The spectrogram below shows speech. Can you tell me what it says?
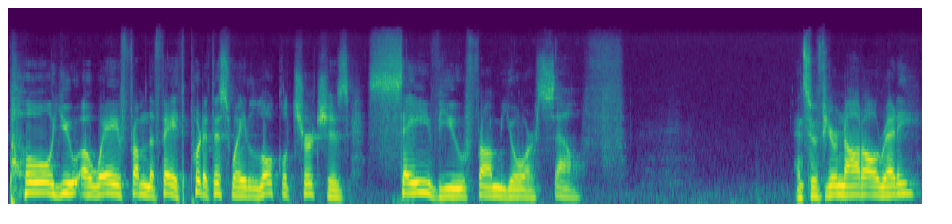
pull you away from the faith. Put it this way local churches save you from yourself. And so, if you're not already,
